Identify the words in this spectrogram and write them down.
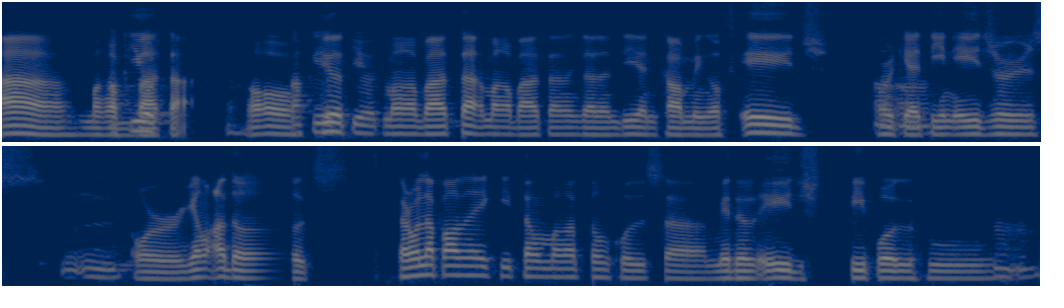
Ah, mga Ah, cute. bata. Oo, Ah, cute, cute. cute. Mga bata, mga bata naglalandian, coming of age, or kaya Oo. teenagers, Mm-mm. or young adults. Pero wala pa ako nakikita mga tungkol sa middle-aged people who Mm-mm.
